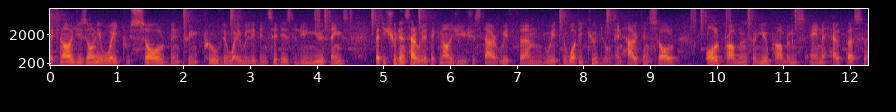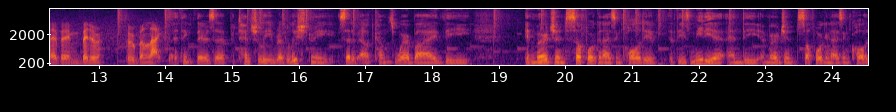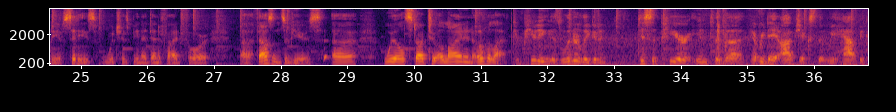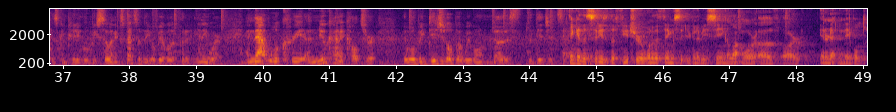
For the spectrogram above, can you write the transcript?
Technology is only a way to solve and to improve the way we live in cities, to do new things. But you shouldn't start with the technology. You should start with um, with what it could do and how it can solve old problems or new problems and help us to have a better urban life. I think there's a potentially revolutionary set of outcomes whereby the emergent self-organizing quality of, of, these media and the emergent self-organizing quality of cities, which has been identified for uh, thousands of years, uh, will start to align and overlap. Computing is literally going to disappear into the everyday objects that we have because computing will be so inexpensive that you'll be able to put it anywhere. And that will create a new kind of culture that will be digital, but we won't notice the digits. I think in the cities of the future, one of the things that you're going to be seeing a lot more of are internet enabled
